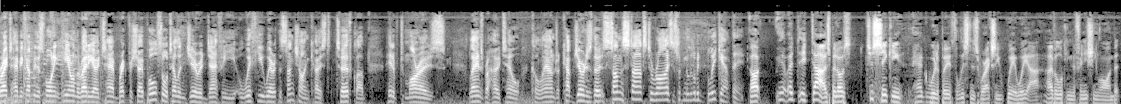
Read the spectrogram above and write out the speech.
Great to have your company this morning here on the Radio Tab Breakfast Show. Paul Sawtell and Jared Daffy with you. We're at the Sunshine Coast Turf Club, ahead of tomorrow's Landsborough Hotel Caloundra Cup. Jared, as the sun starts to rise, it's looking a little bit bleak out there. Oh, yeah, it, it does, but I was just thinking, how good would it be if the listeners were actually where we are, overlooking the finishing line? But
